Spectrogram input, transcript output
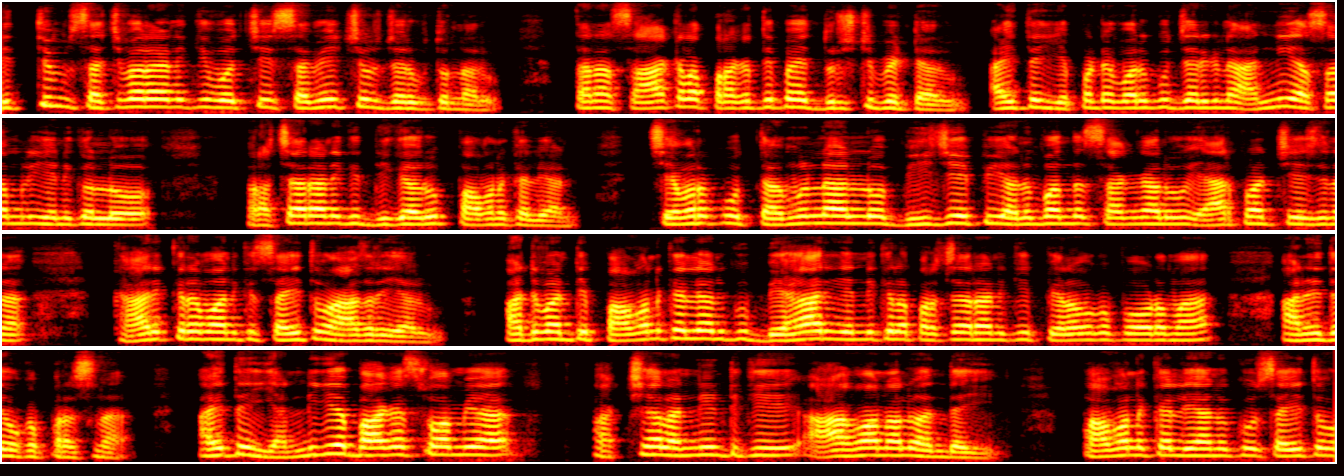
నిత్యం సచివాలయానికి వచ్చి సమీక్షలు జరుపుతున్నారు. తన శాఖల ప్రగతిపై దృష్టి పెట్టారు. అయితే ఇప్పటి వరకు జరిగిన అన్ని అసెంబ్లీ ఎన్నికల్లో ప్రచారానికి దిగారు పవన్ కళ్యాణ్. చివరకు తమిళనాడులో బీజేపీ అనుబంధ సంఘాలు ఏర్పాటు చేసిన కార్యక్రమానికి సైతం హాజరయ్యారు. అటువంటి పవన్ కళ్యాణ్కు బీహార్ ఎన్నికల ప్రచారానికి పిలవకపోవడమా అనేది ఒక ప్రశ్న. అయితే ఎన్డీఏ భాగస్వామ్య పక్షాలన్నింటికీ ఆహ్వానాలు అందాయి. పవన్ కళ్యాణ్కు సైతం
